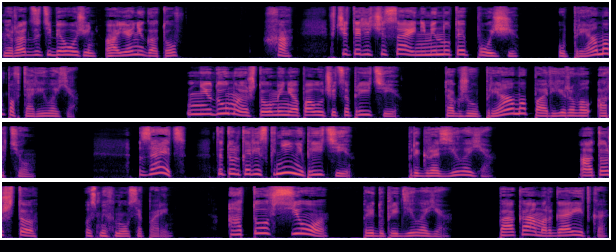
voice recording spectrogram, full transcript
«Рад за тебя очень, а я не готов». «Ха, в четыре часа и не минутой позже», — упрямо повторила я. «Не думаю, что у меня получится прийти», — также упрямо парировал Артем. «Заяц, ты только рискни не прийти», — пригрозила я. «А то что?» — усмехнулся парень. «А то все!» — предупредила я. «Пока, Маргаритка!»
